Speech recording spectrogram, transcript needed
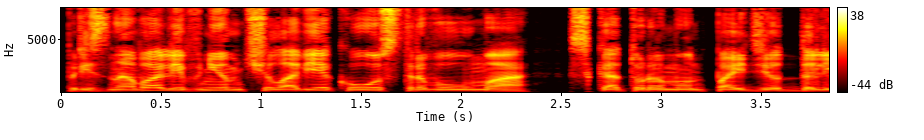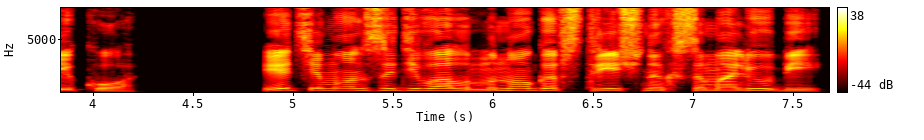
признавали в нем человека острого ума, с которым он пойдет далеко. Этим он задевал много встречных самолюбий,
